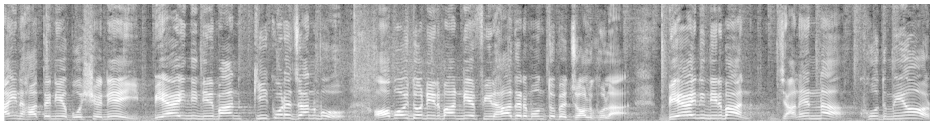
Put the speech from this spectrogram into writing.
আইন হাতে নিয়ে বসে নেই। বেআইনি নির্মাণ কি করে জানব? অবৈধ নির্মাণ নিয়ে ফিরহাদের মন্তব্যে জল ঘোলা। বেআইনি নির্মাণ, জানেন না? খোদ মেয়র?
